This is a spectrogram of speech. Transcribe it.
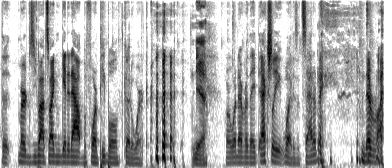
the emergency pod so I can get it out before people go to work Yeah. or whatever they actually. What is it? Saturday? Never mind.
